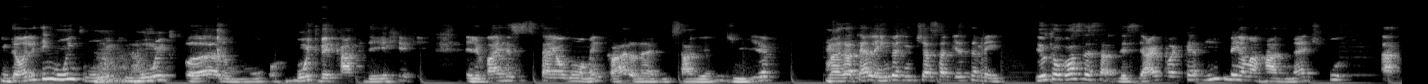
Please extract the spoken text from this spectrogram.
Então ele tem muito, muito, muito plano, muito backup dele. Ele vai ressuscitar em algum momento, claro, né? A gente sabe hoje em dia. Mas até lendo a gente já sabia também. E o que eu gosto dessa, desse arco é que é muito bem amarrado, né? Tipo, a,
